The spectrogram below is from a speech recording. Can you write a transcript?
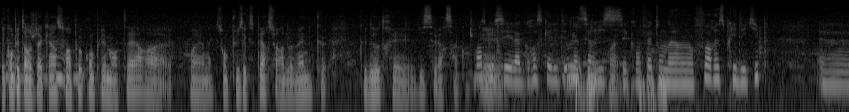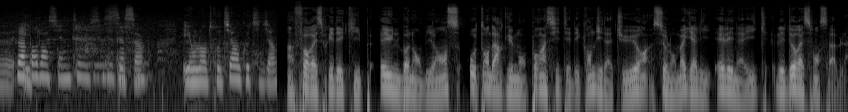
Les compétences de chacun sont un peu complémentaires. euh, ouais, il y en a qui sont plus experts sur un domaine que, que d'autres et vice-versa. quoi. Je pense Et- que c'est la grosse qualité de Oui. notre service, Ouais. c'est qu'en fait on a un fort esprit d'équipe. euh, peu et importe l'ancienneté aussi. C'est ça. et on l'entretient au quotidien. Un fort esprit d'équipe et une bonne ambiance, autant d'arguments pour inciter des candidatures, selon Magali et Lénaïque, les deux responsables.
